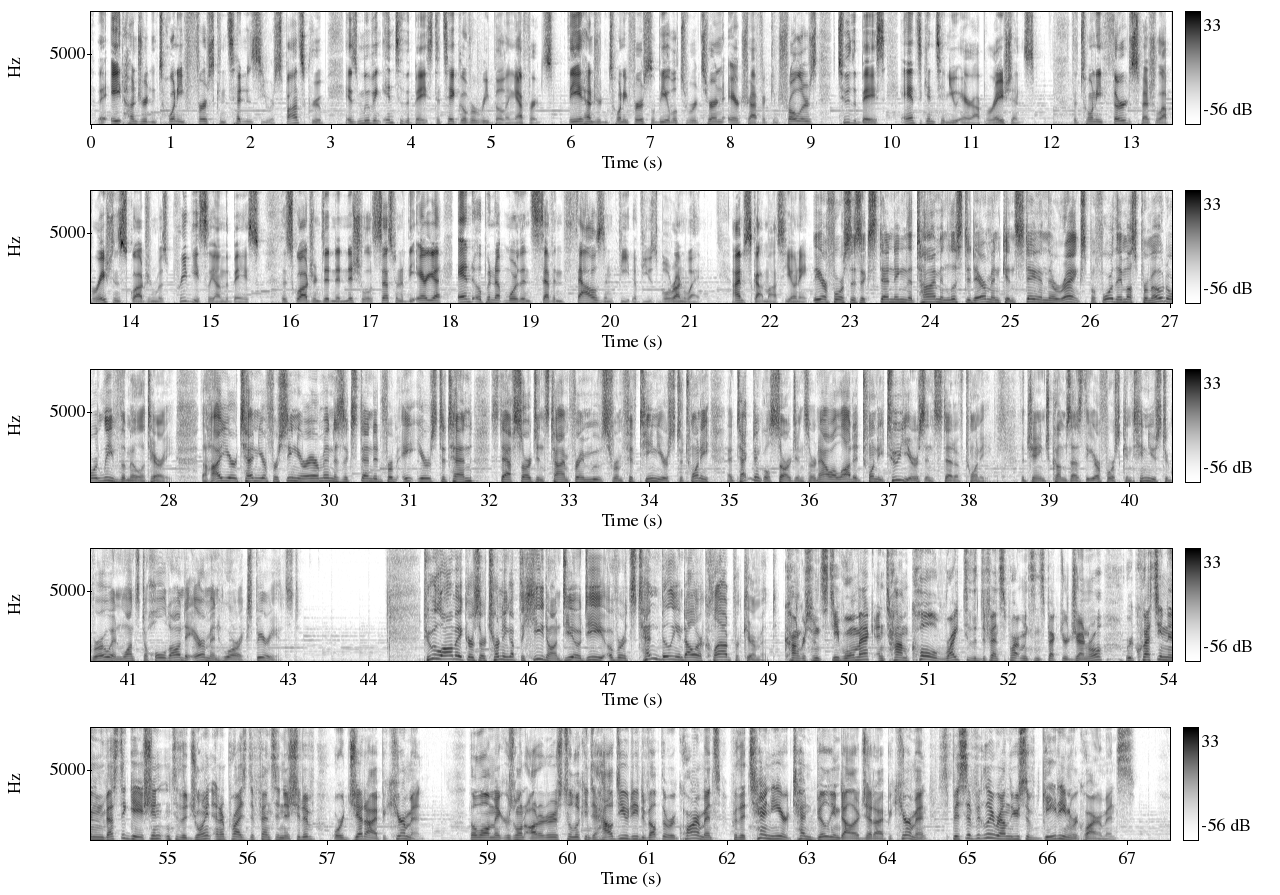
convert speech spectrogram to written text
The 821st Contingency Response Group is moving into the base to take over rebuilding efforts. The 821st will be able to return air traffic controllers to the base and to continue air operations. The 23rd Special Operations Squadron was previously on the base. The squadron did an initial assessment of the area and opened up more than 7,000 feet of usable runway. I'm Scott Maucione. The Air Force is extending the time enlisted airmen can stay in their ranks before they must promote or leave the military. The high year tenure for senior airmen is extended from 8 years to 10. Staff sergeants' time frame moves from 15 years to 20, and technical sergeants are now allotted 22 years instead of 20. The change comes as the Air Force continues to grow and wants to hold on to airmen who are experienced. Two lawmakers are turning up the heat on DoD over its $10 billion cloud procurement. Congressman Steve Womack and Tom Cole write to the Defense Department's Inspector General requesting an investigation into the Joint Enterprise Defense Initiative, or JEDI, procurement. The lawmakers want auditors to look into how DoD developed the requirements for the 10 year, $10 billion JEDI procurement, specifically around the use of gating requirements.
